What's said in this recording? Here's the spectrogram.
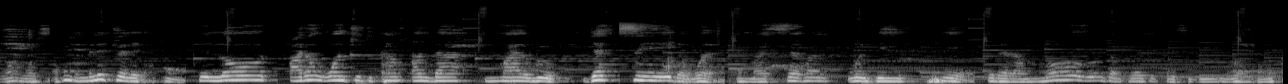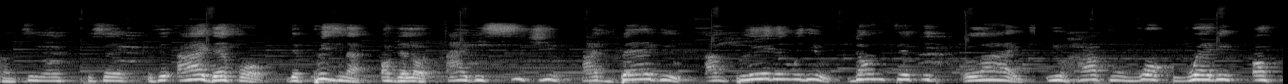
what was, I think a military leader, hmm, say, Lord, I don't want you to come under my roof. Just say the word, and my servant will be healed. So there are more rooms and places for us to be well. And he continues to say, he say, I therefore, the prisoner of the Lord, I beseech you, I beg you, I'm pleading with you. Don't take it light. You have to walk worthy of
